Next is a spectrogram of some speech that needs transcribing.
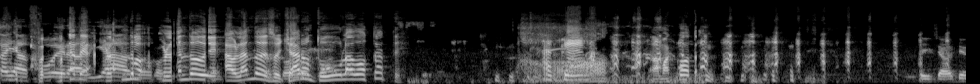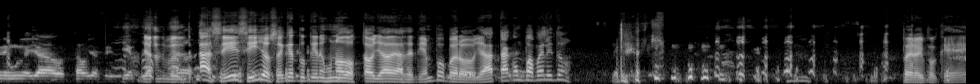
allá afuera, Fíjate, hablando, diablo. hablando de, hablando de eso, Charon, ¿tú la adoptaste? ¿A qué? La mascota. Sí, Chavo tiene uno ya adoptado ya hace tiempo. Ya- ah, sí, sí, yo sé que tú tienes uno adoptado ya desde hace tiempo, pero ya está con papel y todo. Pero ¿y por qué,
